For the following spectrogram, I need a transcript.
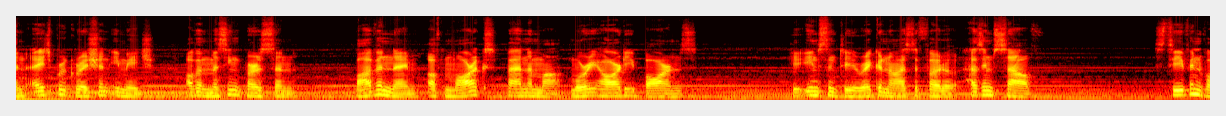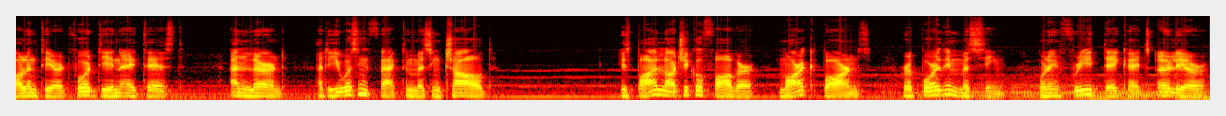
an age progression image of a missing person by the name of Marx Panama Moriarty Barnes. He instantly recognized the photo as himself. Stephen volunteered for a DNA test and learned that he was in fact a missing child. His biological father, Mark Barnes, reported him missing more than three decades earlier.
